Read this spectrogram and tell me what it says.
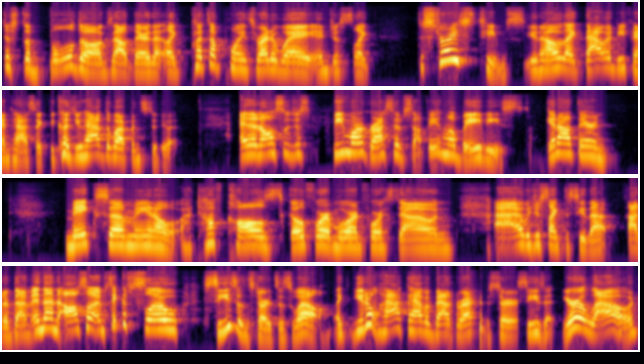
just the bulldogs out there that like puts up points right away and just like destroys teams, you know? Like that would be fantastic because you have the weapons to do it. And then also just be more aggressive, stop being little babies. Get out there and make some, you know, tough calls, go for it more on fourth down. I would just like to see that out of them. And then also, I'm sick of slow season starts as well. Like, you don't have to have a bad record to start season. You're allowed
